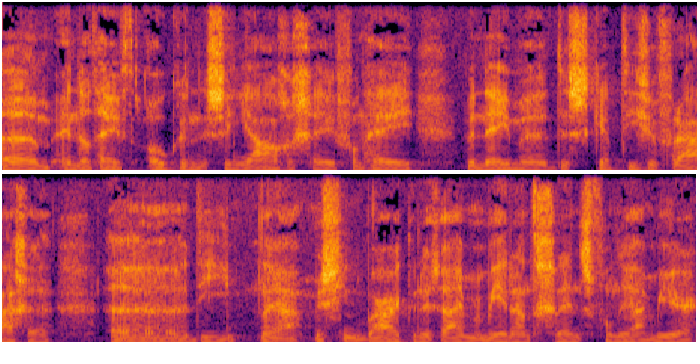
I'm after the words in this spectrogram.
Um, en dat heeft ook een signaal gegeven van hé, hey, we nemen de sceptische vragen uh, die nou ja, misschien waar kunnen zijn, maar meer aan de grens van ja, meer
